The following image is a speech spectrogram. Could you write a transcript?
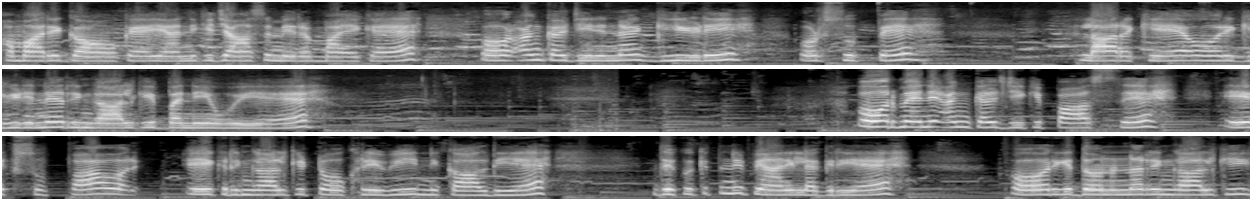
हमारे गाँव के यानी कि जहाँ से मेरा मायका है। और अंकल जी ने ना गीड़े और सुप्पे ला रखे हैं और घीड़े ने रिंगाल की बनी हुई है। और मैंने अंकल जी के पास से एक सुप्पा और एक रिंगाल की टोकरी भी निकाल दी है। देखो कितनी प्यारी लग रही है। और ये दोनों ना रिंगाल की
